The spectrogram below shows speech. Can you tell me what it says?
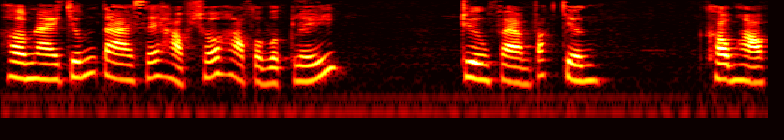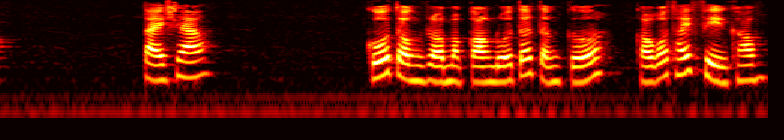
Hôm nay chúng ta sẽ học số học và vật lý. Trương Phàm vắt chân. Không học. Tại sao? Cuối tuần rồi mà còn đuổi tới tận cửa, cậu có thấy phiền không?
